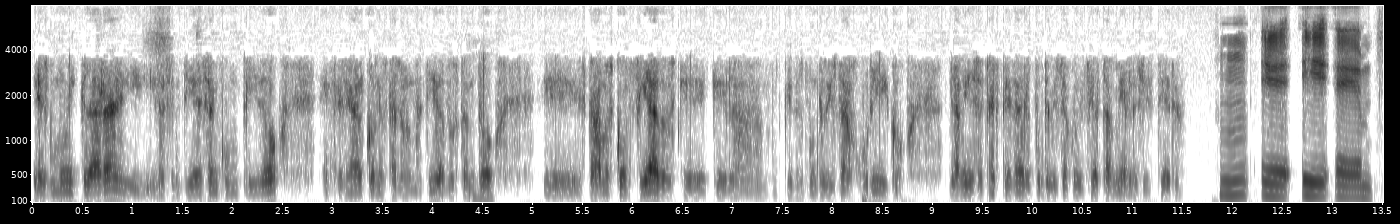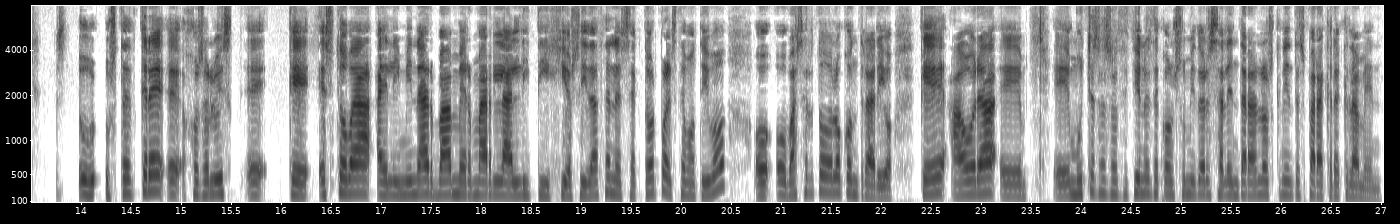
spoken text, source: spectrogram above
es muy clara y, las entidades han cumplido en general con esta normativa. Por tanto, eh, estábamos confiados que, que, la, que desde el punto de vista jurídico ya había esa certeza, desde el punto de vista judicial también le existiera. Mm, eh, y usted cree, José Luis, que esto va a eliminar, va a mermar la litigiosidad en el sector por este motivo o, va a ser todo lo contrario, que ahora eh, eh, muchas asociaciones de consumidores alentarán a los clientes para que reclamen?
